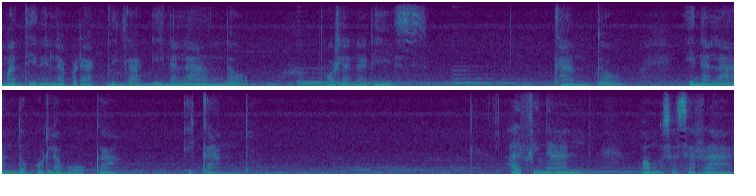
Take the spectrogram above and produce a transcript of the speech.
mantienen la práctica inhalando por la nariz, canto, inhalando por la boca y canto. Al final vamos a cerrar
